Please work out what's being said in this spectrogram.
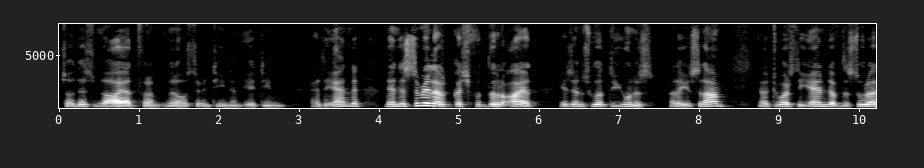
So this ayat from you know 17 and 18 at the end. Then the similar Kashf al-Dur ayat is in Surah Yunus alayhi salam, uh, towards the end of the surah,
